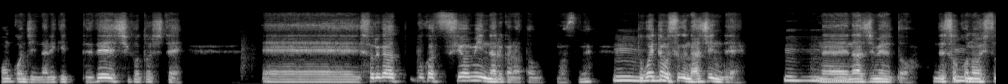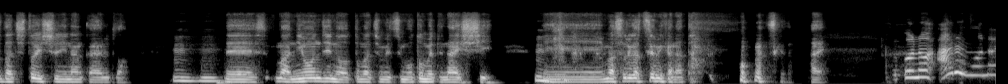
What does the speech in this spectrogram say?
香港人になりきってで仕事して、えー、それが僕は強みになるかなと思ってますね。うん、どこ行ってもすぐ馴染んで、ね、馴染めると。で、そこの人たちと一緒になんかやると。うん、で、まあ、日本人の友達も別に求めてないし、えー、まあ、それが強みかなと思いますけど。はい。そこのあるもの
